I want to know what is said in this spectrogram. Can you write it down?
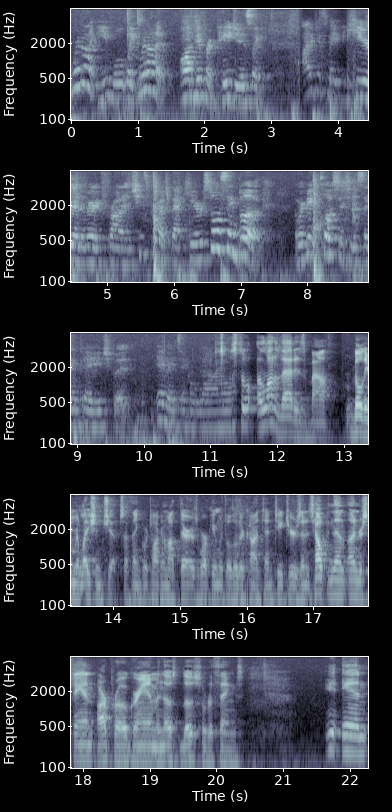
we're not evil. Like we're not on different pages. Like I just may be here in the very front, and she's pretty much back here. We're still in the same book, and we're getting closer to the same page, but it may take a while. So a lot of that is about building relationships. I think we're talking about there is working with those other content teachers, and it's helping them understand our program and those those sort of things. I- And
